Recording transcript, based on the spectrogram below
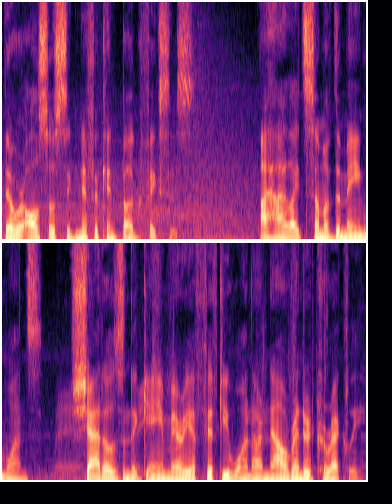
there were also significant bug fixes. I highlight some of the main ones. Shadows in the game Area 51 are now rendered correctly,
